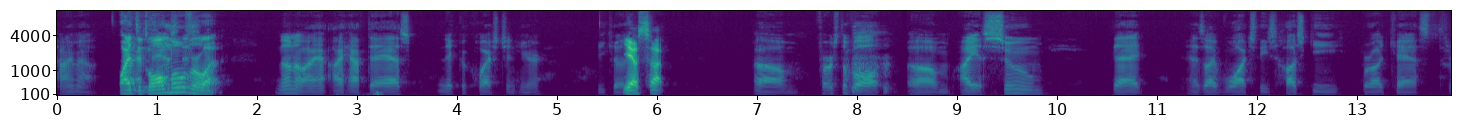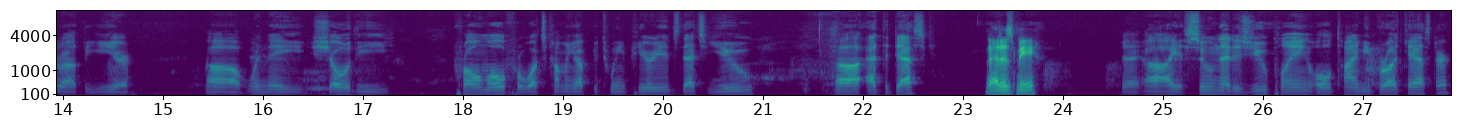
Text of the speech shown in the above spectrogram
time out. Why I the goal move this- or what? No, no. I I have to ask Nick a question here because yes, uh, Um, first of all, um, I assume that as I've watched these Husky broadcasts throughout the year, uh, when they show the promo for what's coming up between periods, that's you uh, at the desk. That is me. Okay? Uh, I assume that is you playing old timey broadcaster.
